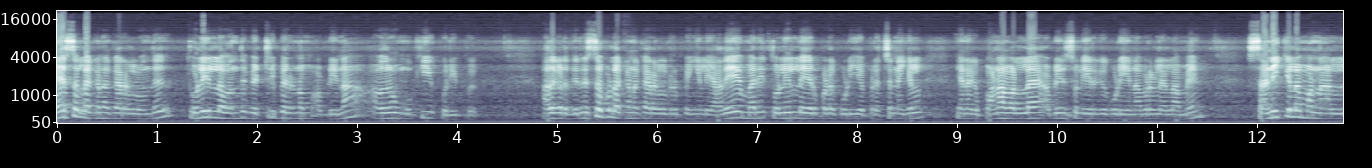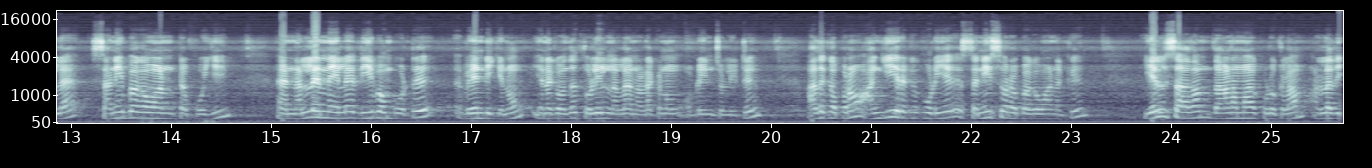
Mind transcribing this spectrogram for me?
மேச லக்கணக்காரர்கள் வந்து தொழிலில் வந்து வெற்றி பெறணும் அப்படின்னா அது ஒரு முக்கிய குறிப்பு. அதுக்கடுத்து ரிஷப லக்கணக்காரர்கள் இருப்பீங்க இல்லையா? அதே மாதிரி தொழிலில் ஏற்படக்கூடிய பிரச்சனைகள் எனக்கு பணம் வரல அப்படின்னு சொல்லி இருக்கக்கூடிய நபர்கள் எல்லாமே சனிக்கிழமை நாளில் சனி பகவான்கிட்ட போய் நல்லெண்ணெயில் தீபம் போட்டு வேண்டிக்கணும். எனக்கு வந்து தொழில் நல்லா நடக்கணும் அப்படின்னு சொல்லிட்டு அதுக்கப்புறம் அங்கேயே இருக்கக்கூடிய சனீஸ்வர பகவானுக்கு எள் சாதம் தானமாக கொடுக்கலாம். அல்லது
